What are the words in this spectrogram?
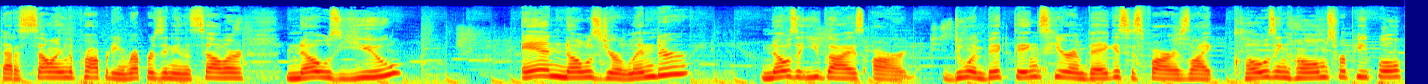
that is selling the property and representing the seller knows you and knows your lender, knows that you guys are doing big things here in Vegas as far as like closing homes for people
